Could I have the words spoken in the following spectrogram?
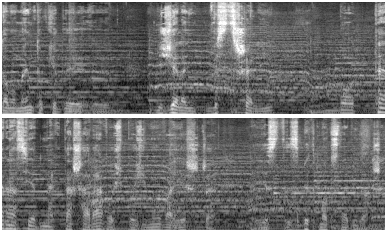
do momentu, kiedy y, zieleń wystrzeli, bo teraz jednak ta szarawość pozimowa jeszcze jest zbyt mocno widoczna.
